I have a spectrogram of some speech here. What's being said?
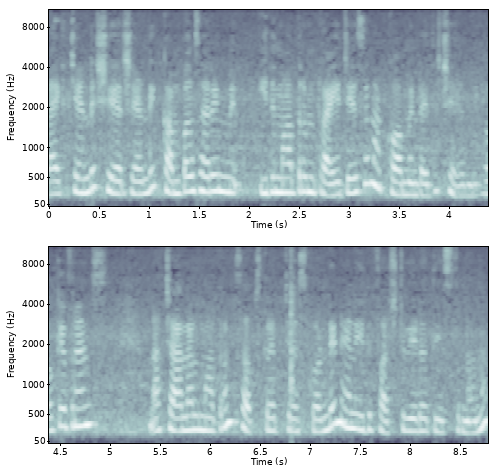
లైక్ చేయండి షేర్ చేయండి. కంపల్సరీ ఇది మాత్రం ట్రై చేసి నాకు కామెంట్ అయితే చేయండి. Okay friends? నా ఛానల్ మాత్రం సబ్స్క్రైబ్ చేసుకోండి. నేను ఇది ఫస్ట్ వీడియో తీస్తున్నాను.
